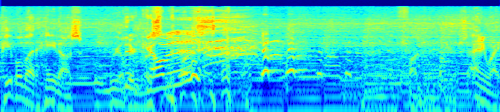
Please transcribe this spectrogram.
people that hate us really They're listen to us. Fucking. Anyway,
